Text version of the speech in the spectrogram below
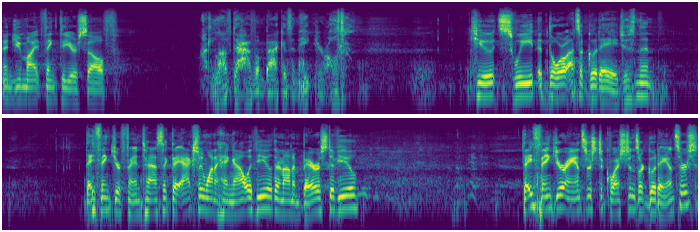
And you might think to yourself, I'd love to have them back as an eight year old. Cute, sweet, adorable. That's a good age, isn't it? They think you're fantastic. They actually want to hang out with you. They're not embarrassed of you. They think your answers to questions are good answers.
